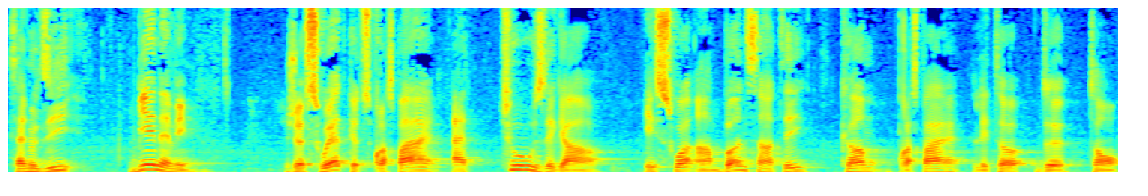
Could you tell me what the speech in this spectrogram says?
ça nous dit, Bien-aimé, je souhaite que tu prospères à tous égards et sois en bonne santé comme prospère l'état de ton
